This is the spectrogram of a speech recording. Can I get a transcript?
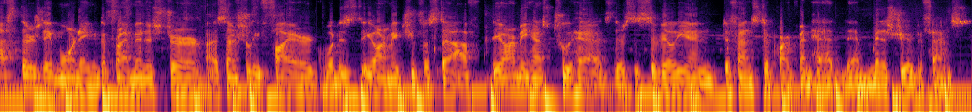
Last Thursday morning, the prime minister essentially fired what is the army chief of staff. The army has two heads there's the civilian defense department head, the Ministry of Defense.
